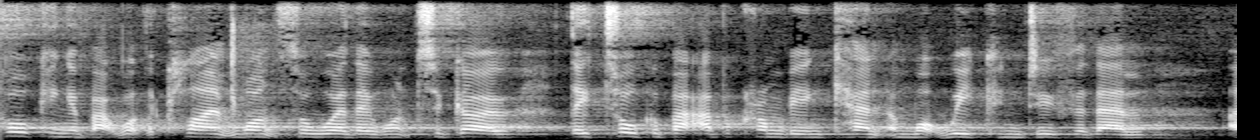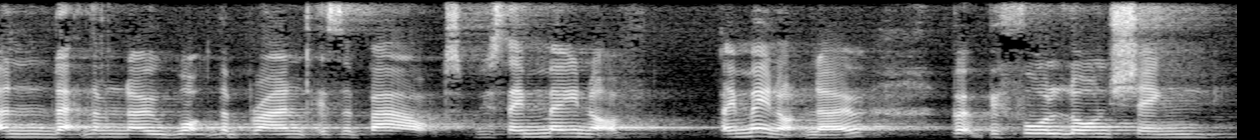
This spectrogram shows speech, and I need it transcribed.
talking about what the client wants or where they want to go, they talk about Abercrombie and Kent and what we can do for them and let them know what the brand is about because they may not, they may not know, but before launching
